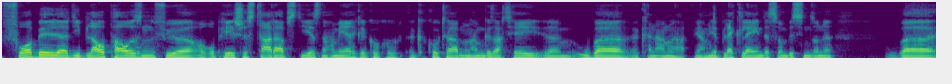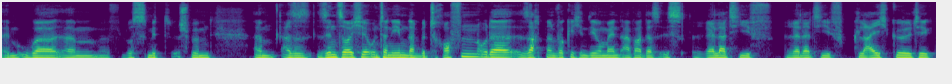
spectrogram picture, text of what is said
Vorbilder, die Blaupausen für europäische Startups, die jetzt nach Amerika geguckt, geguckt haben und haben gesagt, hey, ähm, Uber, keine Ahnung, wir haben hier Blacklane, das so ein bisschen so eine Uber im Uber-Fluss ähm, mitschwimmt. Ähm, also sind solche Unternehmen dann betroffen oder sagt man wirklich in dem Moment einfach, das ist relativ, relativ gleichgültig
